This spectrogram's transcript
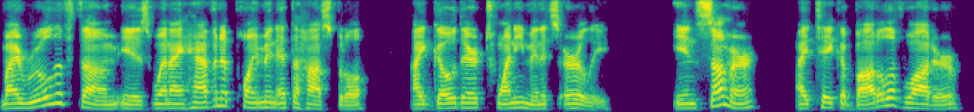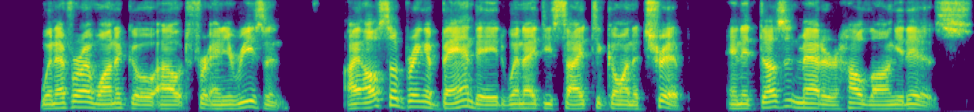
My rule of thumb is when I have an appointment at the hospital, I go there 20 minutes early. In summer, I take a bottle of water whenever I want to go out for any reason. I also bring a band aid when I decide to go on a trip, and it doesn't matter how long it is.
